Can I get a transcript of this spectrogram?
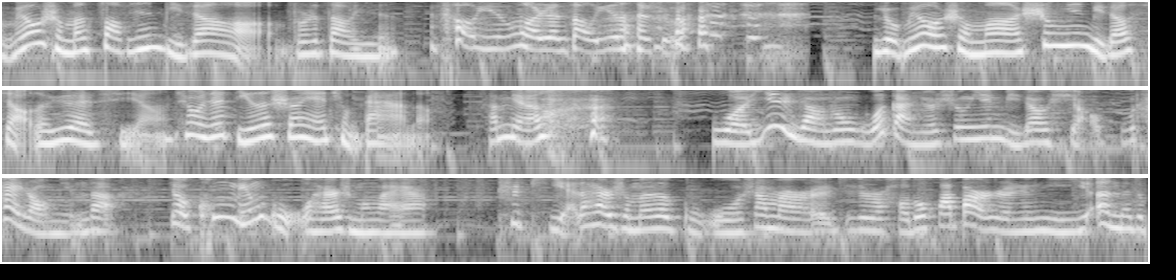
没有什么噪音比较不是噪音？噪音，默认噪音了是吧？有没有什么声音比较小的乐器啊？其实我觉得笛子声音也挺大的。弹棉花，我印象中我感觉声音比较小，不太扰民的，叫空灵鼓还是什么玩意儿？是铁的还是什么的鼓？上面儿就就是好多花瓣儿似的，你一摁它就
